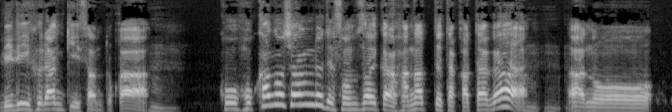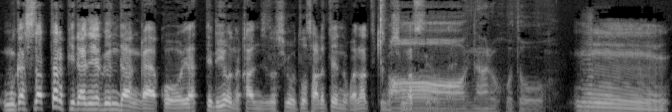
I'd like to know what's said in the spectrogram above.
リリー・フランキーさんとかこう他のジャンルで存在感放ってた方が、うんうんあのー昔だったらピラニア軍団がこうやってるような感じの仕事をされてるのかなって気もしますよね。ああ、なるほど。うーん。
